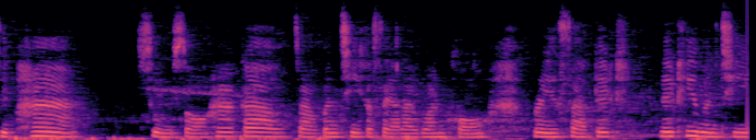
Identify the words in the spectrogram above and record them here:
15 0259จากบัญชีกระแสรายวันของบริษัทเลขเลขที่บัญชี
